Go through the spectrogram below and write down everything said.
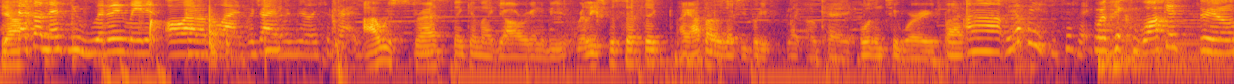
Yeah. Except on this, you literally laid it all out on the line, which I was really surprised. I was stressed thinking like y'all were gonna be really specific. Like I thought it was actually pretty like okay. I wasn't too worried, but Uh, we got pretty specific. We're like, walk us through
